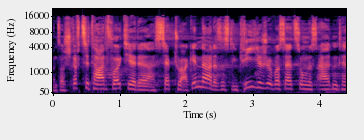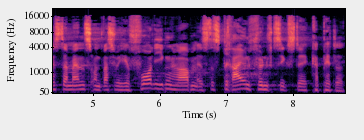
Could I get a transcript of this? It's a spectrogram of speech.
Unser Schriftzitat folgt hier der Septuaginta, das ist die griechische Übersetzung des Alten Testaments und was wir hier vorliegen haben, ist das 53. Kapitel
